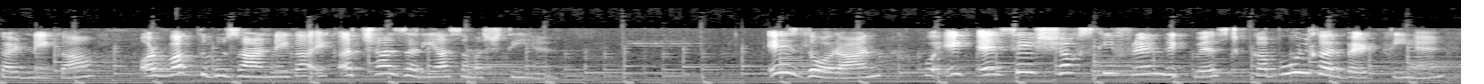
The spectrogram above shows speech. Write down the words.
करने का और वक्त गुजारने का एक अच्छा ज़रिया समझती हैं। इस दौरान वो एक ऐसे शख्स की फ्रेंड रिक्वेस्ट कबूल कर बैठती हैं,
